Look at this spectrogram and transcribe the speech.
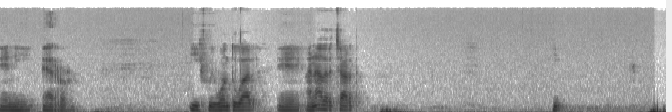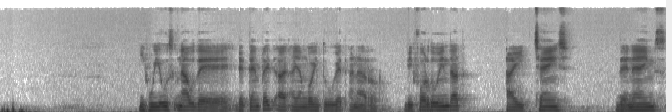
any error. If we want to add uh, another chart, if we use now the, the template I, I, am going to get an error. Before doing that I change the names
